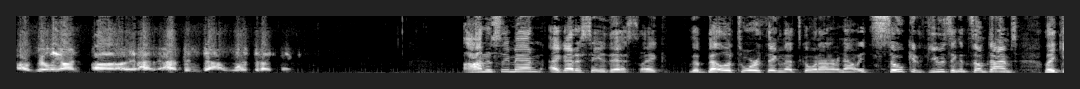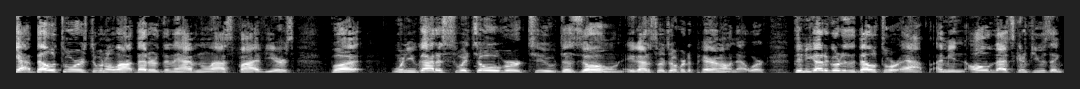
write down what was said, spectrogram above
are really on uh, have, have been that worth it. I think. honestly, man, I gotta say this: like the Bellator thing that's going on right now, it's so confusing. And sometimes, like, yeah, Bellator is doing a lot better than they have in the last five years. But when you got to switch over to DAZN, you got to switch over to Paramount Network, then you got to go to the Bellator app. I mean, all of that's confusing.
